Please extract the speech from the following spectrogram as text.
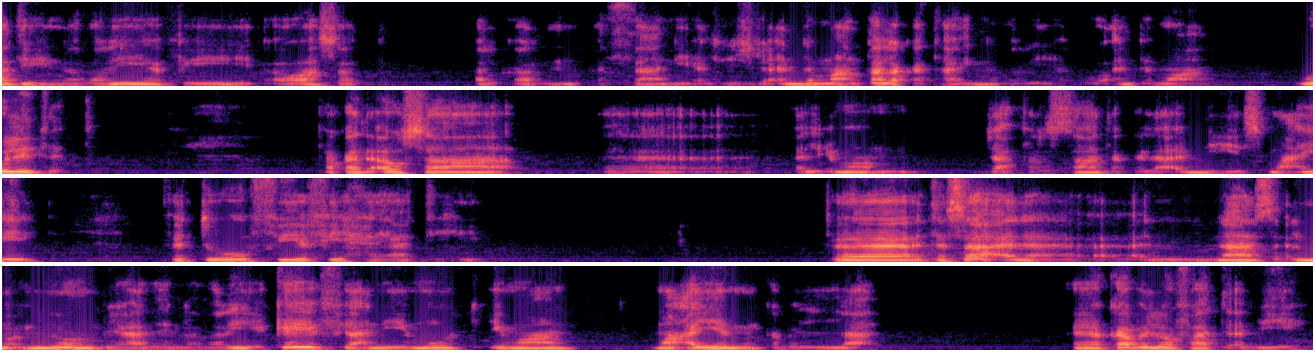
هذه النظرية في أواسط القرن الثاني الهجري عندما انطلقت هذه النظرية وعندما ولدت. فقد أوصى الإمام جعفر الصادق إلى ابنه إسماعيل فتوفي في حياته. فتساءل الناس المؤمنون بهذه النظرية كيف يعني يموت إمام معين من قبل الله؟ قبل وفاة أبيه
